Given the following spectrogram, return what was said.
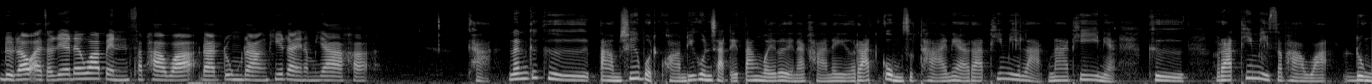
หรือเราอาจจะเรียกได้ว่าเป็นสภาวะรัฐรุงรังที่ไร้น้ำยาค่ะ ค่ะ นั่นก็คือตามชื่อบทความที่คุณฉัดได้ตั้งไว้เลยนะคะ ในรัฐกลุ่มสุดท้ายเนี่ยรัฐที่มีหลากหน้าที่เนี่ยคือรัฐที่มีสภาวะรุง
